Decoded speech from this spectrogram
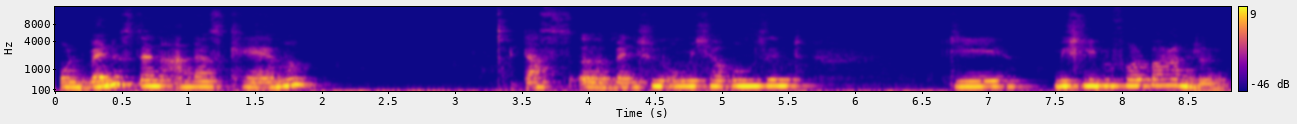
Und wenn es denn anders käme, dass äh, Menschen um mich herum sind, die mich liebevoll behandeln.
